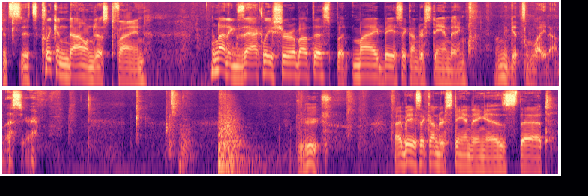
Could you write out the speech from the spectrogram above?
It's, it's clicking down just fine. I'm not exactly sure about this, but my basic understanding, let me get some light on this here. Jeez. My basic understanding is that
